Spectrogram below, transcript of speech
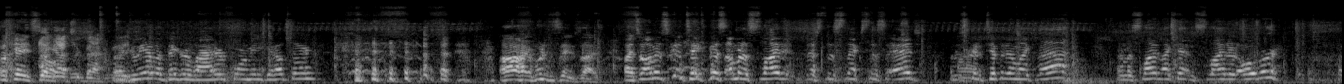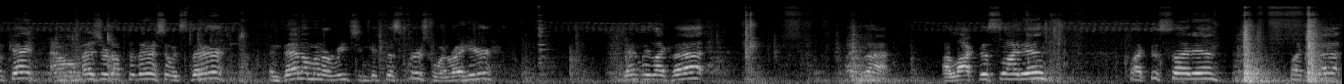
okay, so I got your back, buddy. do we have a bigger ladder for me to get up there? All right, we're the same size. All right, so I'm just gonna take this, I'm gonna slide it, this, this next, this edge. I'm just gonna tip it in like that. I'm gonna slide it like that and slide it over. Okay, and I'll measure it up to there so it's there. And then I'm gonna reach and get this first one right here. Gently like that, like that. I lock this side in, lock this side in, like that.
